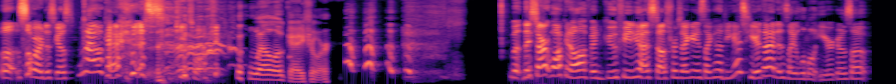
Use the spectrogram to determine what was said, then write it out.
Well, Sora just goes, okay. Keeps walking. well, okay, sure. But they start walking off, and Goofy kind of stops for a second. He's like, "Oh, do you guys hear that?" His like little ear goes up,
